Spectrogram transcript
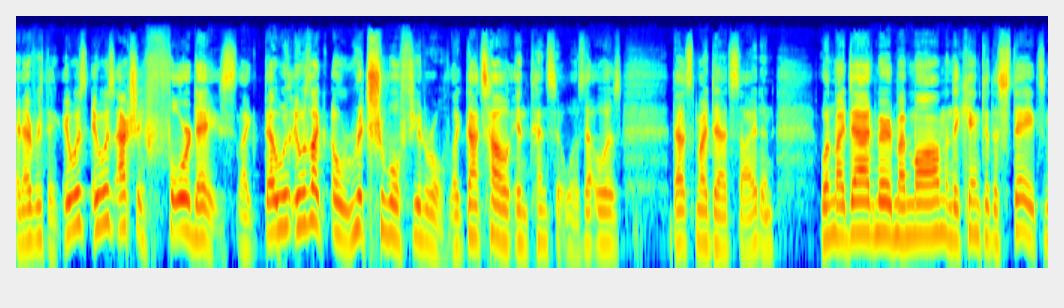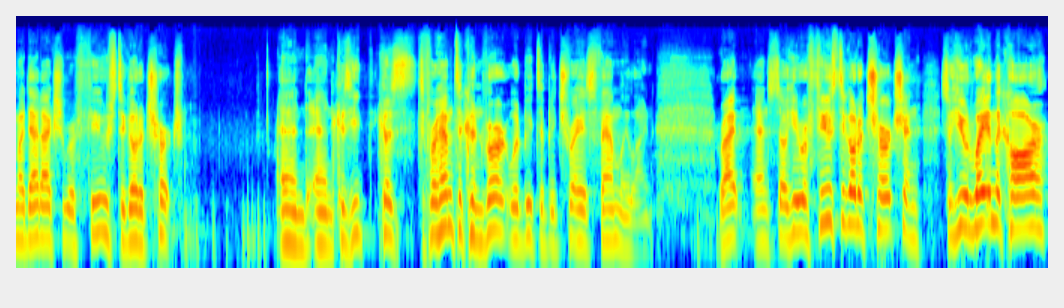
and everything. It was it was actually four days. Like that was it was like a ritual funeral. Like that's how intense it was. That was that's my dad's side. And when my dad married my mom and they came to the states, my dad actually refused to go to church. And and because he because for him to convert would be to betray his family line right? And so he refused to go to church, and so he would wait in the car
